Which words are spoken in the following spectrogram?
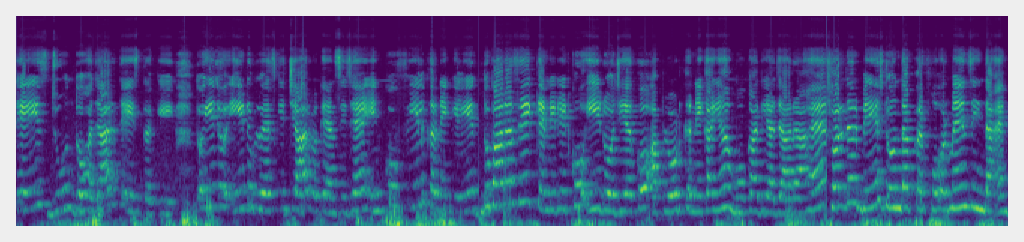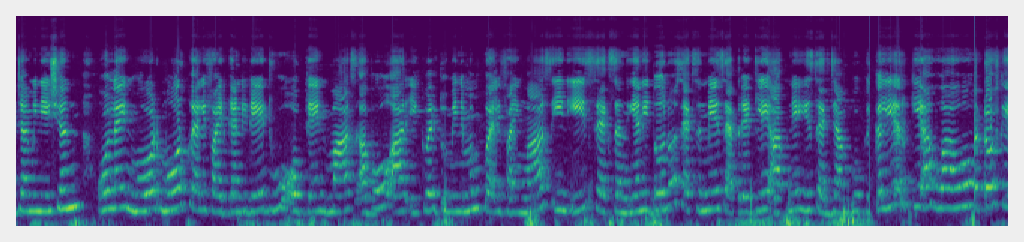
तेईस जून दो हज़ार तेईस तक की। तो ये जो ईडब्ल्यूएस की चार वैकेंसीज है, इनको फिल करने के लिए दोबारा से कैंडिडेट को ई डोजियर को अपलोड करने का यहाँ मौका दिया जा रहा है। Further based on the performance in the examination online mode more qualified candidate who obtain marks above or equal to minimum qualifying marks in each section यानी दोनों सेक्शन में सेपरेटली आपने इस एग्ज़ाम को क्लियर किया हुआ हो। कट ऑफ़ के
